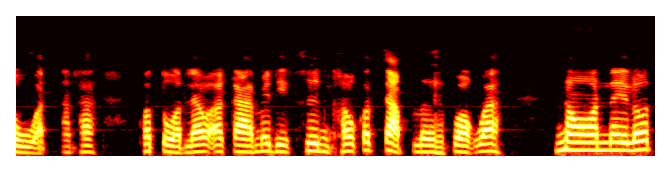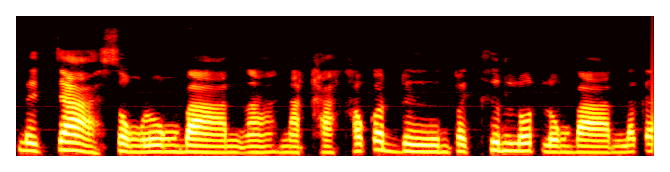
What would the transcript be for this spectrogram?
ตรวจนะคะ พอตรวจแล้วอาการไม่ดีขึ้นเขาก็จับเลยบอกว่า นอนในรถเลยจ้าส่งโรงพยาบาลอะนะคะเขาก็เดินไปขึ้นรถโรงพยาบาล แล้วก็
